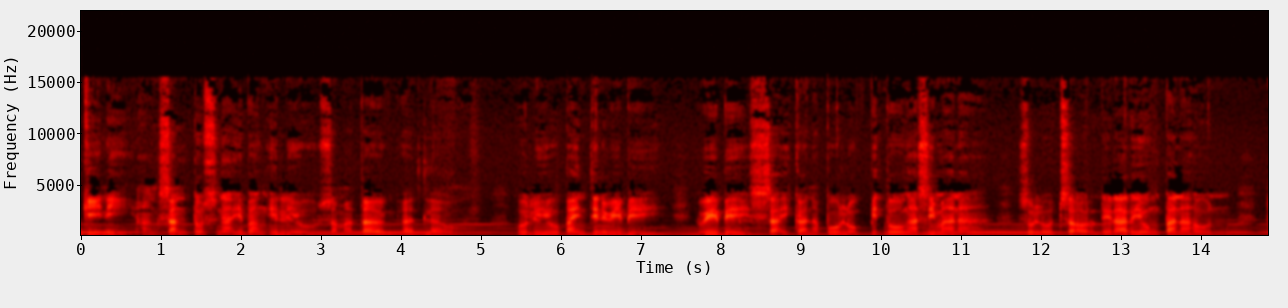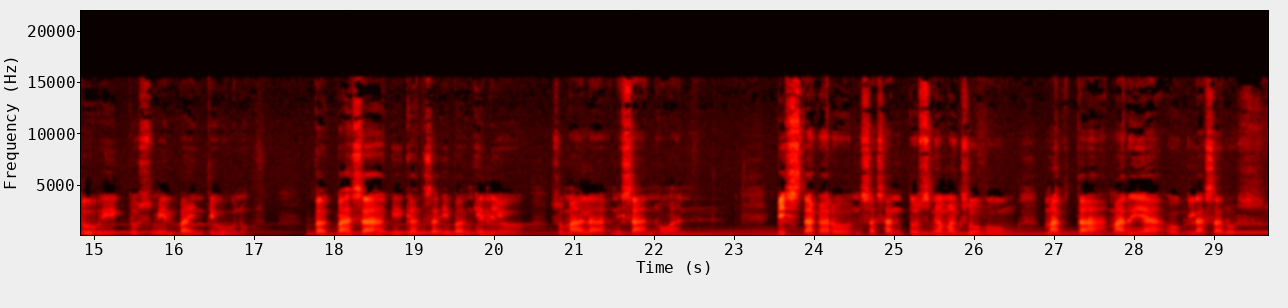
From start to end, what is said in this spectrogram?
Kini ang santos nga ebanghelyo sa matag adlaw. Hulyo 29, Webes sa ikanapulog pito nga simana, sulod sa ordinaryong panahon, tuig 2021. Pagbasa gikan sa ebanghelyo sumala ni San Juan. Pista karon sa santos nga magsuong Marta, Maria ug Lazarus.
